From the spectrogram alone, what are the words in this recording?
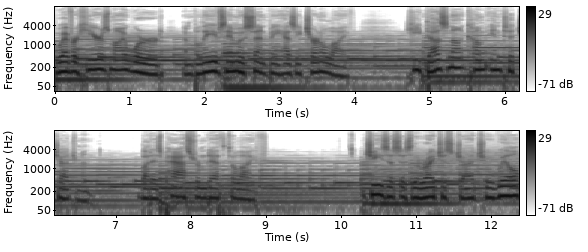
whoever hears my word and believes him who sent me has eternal life. He does not come into judgment, but is passed from death to life. Jesus is the righteous judge who will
